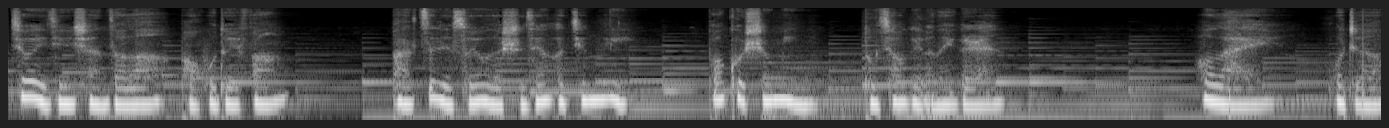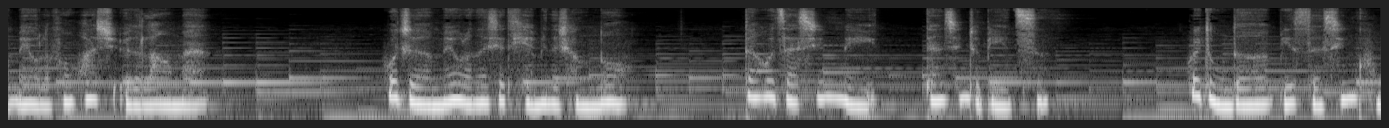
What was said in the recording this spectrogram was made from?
就已经选择了保护对方，把自己所有的时间和精力，包括生命，都交给了那个人。后来。或者没有了风花雪月的浪漫，或者没有了那些甜蜜的承诺，但会在心里担心着彼此，会懂得彼此的辛苦。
